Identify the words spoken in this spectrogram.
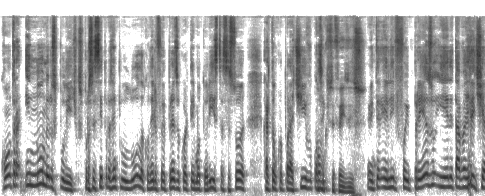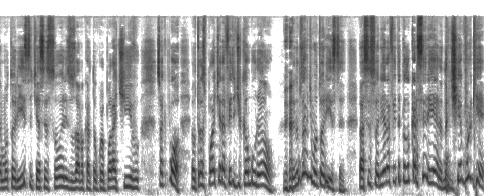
contra inúmeros políticos. Processei, por exemplo, o Lula, quando ele foi preso, eu cortei motorista, assessor, cartão corporativo. Como consegui- que você fez isso? Ele foi preso e ele tava, ele tinha motorista, tinha assessores, usava cartão corporativo. Só que, pô, o transporte era feito de camburão. Ele não precisava de motorista. A assessoria era feita pelo carcereiro. Não tinha por que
